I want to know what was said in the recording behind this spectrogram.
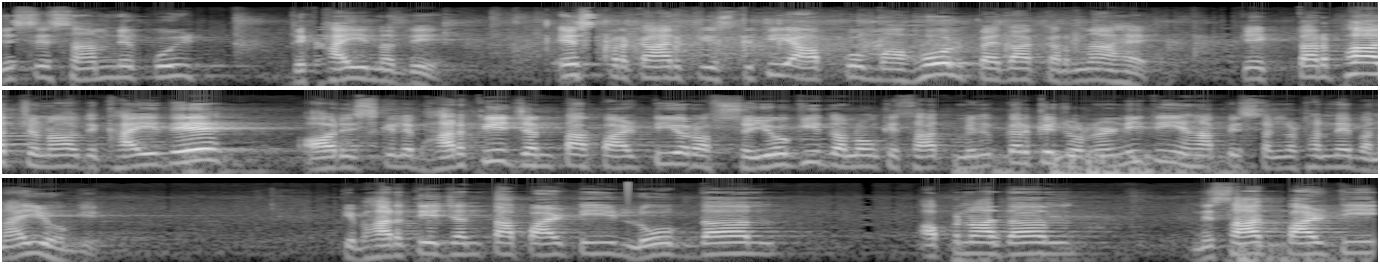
जिससे सामने कोई दिखाई न दे। इस प्रकार की स्थिति आपको माहौल पैदा करना है कि एक तरफा चुनाव दिखाई दे और इसके लिए भारतीय जनता पार्टी और सहयोगी दलों के साथ मिलकर के जो रणनीति यहाँ पे संगठन ने बनाई होगी कि भारतीय जनता पार्टी लोक दल अपना दल, निषाद पार्टी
